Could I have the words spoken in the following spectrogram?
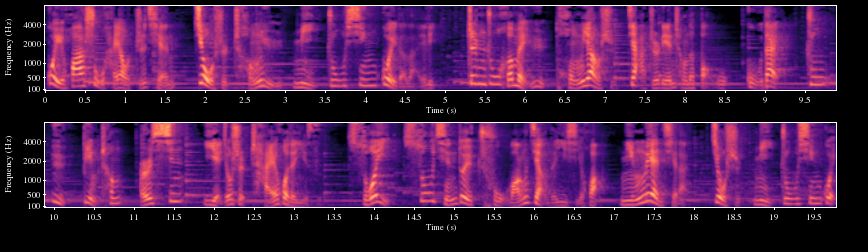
桂花树还要值钱，就是成语“米珠新贵”的来历。珍珠和美玉同样是价值连城的宝物，古代珠玉并称，而新也就是柴火的意思。所以苏秦对楚王讲的一席话，凝练起来就是“米珠新贵”。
